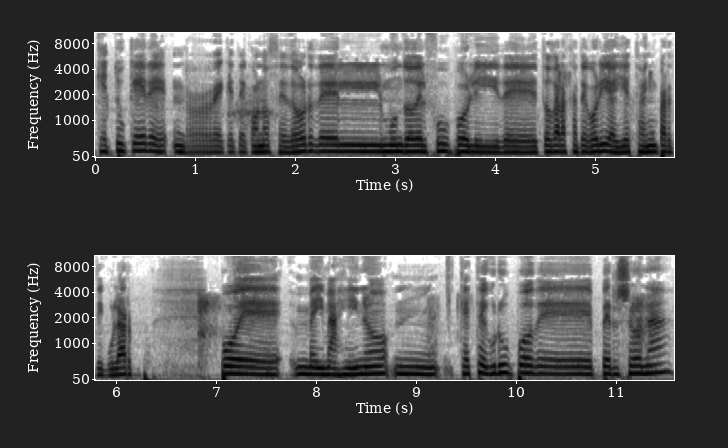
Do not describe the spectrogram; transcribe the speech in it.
que tú que eres requete conocedor del mundo del fútbol y de todas las categorías y esta en particular, pues me imagino mm, que este grupo de personas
